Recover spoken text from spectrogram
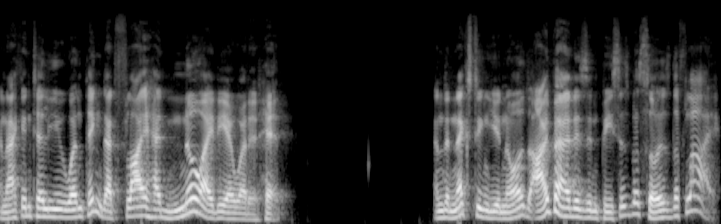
And I can tell you one thing that fly had no idea what it hit. And the next thing you know, the iPad is in pieces, but so is the fly.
